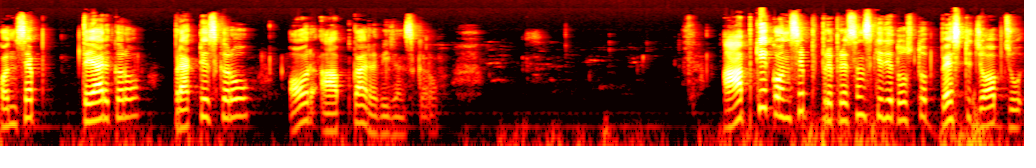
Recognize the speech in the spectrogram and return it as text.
कॉन्सेप्ट तैयार करो प्रैक्टिस करो और आपका रिविजन्स करो। आपके कॉन्सेप्ट प्रिपरेशंस के लिए दोस्तों बेस्ट जॉब जो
